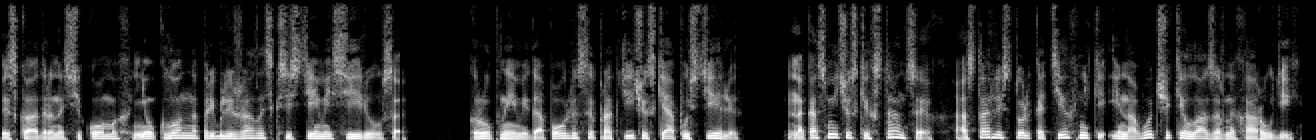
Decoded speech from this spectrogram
Эскадра насекомых неуклонно приближалась к системе Сириуса. Крупные мегаполисы практически опустели. На космических станциях остались только техники и наводчики лазерных орудий.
